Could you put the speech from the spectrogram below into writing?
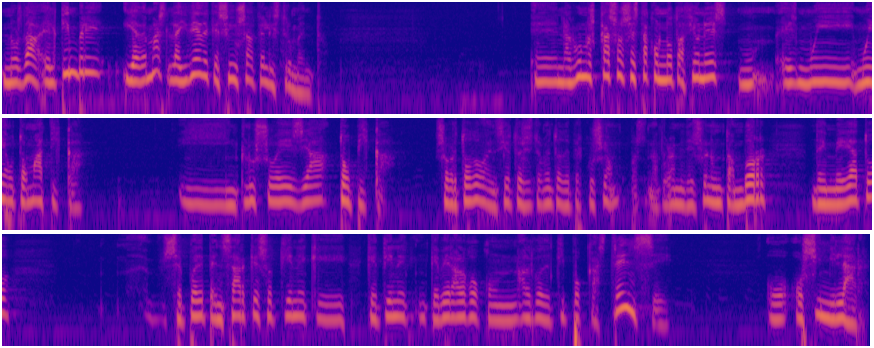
nos da el timbre y además la idea de que se usa aquel instrumento. En algunos casos esta connotación es, muy, muy automática e incluso es ya tópica, sobre todo en ciertos instrumentos de percusión. Pues naturalmente suena un tambor, de inmediato se puede pensar que eso tiene que, tiene que ver algo con algo de tipo castrense o, similar.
